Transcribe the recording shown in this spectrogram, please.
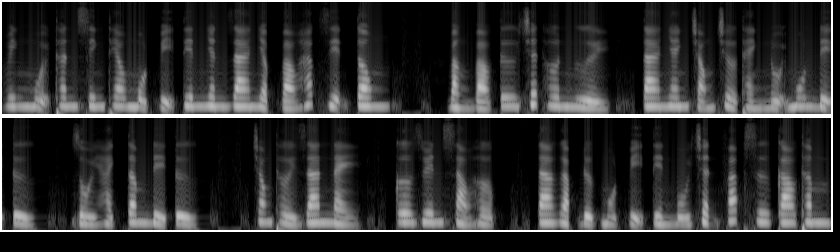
vinh muội thân sinh theo một vị tiên nhân gia nhập vào Hắc Diện Tông. Bằng vào tư chất hơn người, ta nhanh chóng trở thành nội môn đệ tử, rồi hạch tâm đệ tử. Trong thời gian này, cơ duyên xảo hợp, ta gặp được một vị tiền bối trận pháp sư cao thâm.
